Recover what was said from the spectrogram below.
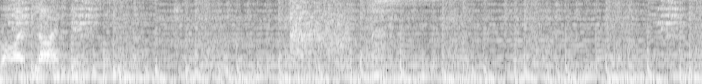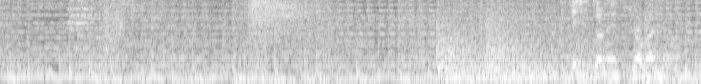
Right, life disc. He's done his job anyway.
